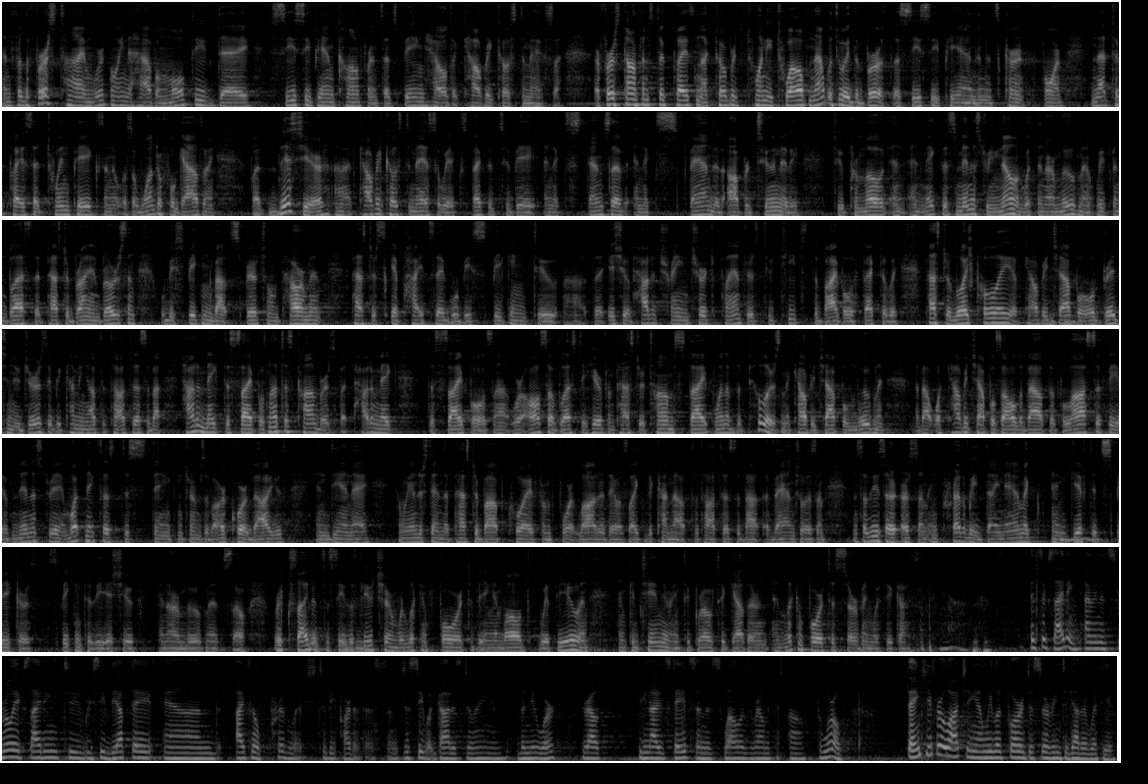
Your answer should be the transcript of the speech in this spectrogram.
And for the first time, we're going to have a multi day CCPN conference that's being held at Calvary Costa Mesa. Our first conference took place in October 2012, and that was really the birth of CCPN in its current form. And that took place at Twin Peaks, and it was a wonderful gathering. But this year, uh, Calvary Costa Mesa, we expect it to be an extensive and expanded opportunity to promote and, and make this ministry known within our movement. We've been blessed that Pastor Brian Brodersen will be speaking about spiritual empowerment. Pastor Skip Heitzig will be speaking to uh, the issue of how to train church planters to teach the Bible effectively. Pastor Lloyd Pulley of Calvary mm-hmm. Chapel, Old Bridge in New Jersey, will be coming out to talk to us about how to make disciples, not just converts, but how to make disciples. Uh, we're also blessed to hear from Pastor Tom Stipe, one of the pillars in the Calvary Chapel movement, about what Calvary Chapel is all about, the philosophy of ministry, and what makes us distinct in terms of our core values and DNA. And we understand that Pastor Bob Coy from Fort Lauderdale is likely to come out to talk to us about evangelism. And so these are, are some incredibly dynamic and gifted speakers speaking to the issue in our movement. So we're excited to see the mm-hmm. future and we're looking forward to being involved with you and, and continuing to grow together and, and looking forward to serving with you guys. Yeah. It's exciting. I mean, it's really exciting to receive the update, and I feel privileged to be part of this and just see what God is doing and the new work throughout the United States and as well as around the, uh, the world. Thank you for watching, and we look forward to serving together with you.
